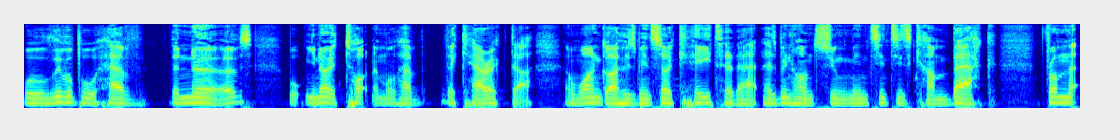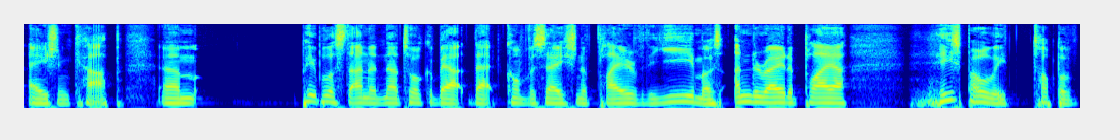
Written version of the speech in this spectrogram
Will Liverpool have the nerves? Well, you know Tottenham will have the character. And one guy who's been so key to that has been Son Heung-min since he's come back from the Asian Cup. Um, people are starting to now talk about that conversation of player of the year, most underrated player. He's probably top of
